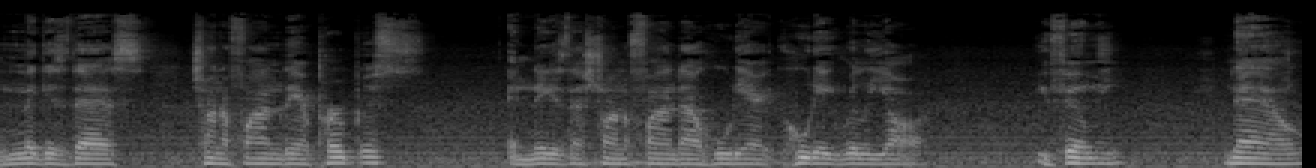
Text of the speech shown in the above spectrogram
niggas that's trying to find their purpose, and niggas that's trying to find out who they who they really are. You feel me? Now,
